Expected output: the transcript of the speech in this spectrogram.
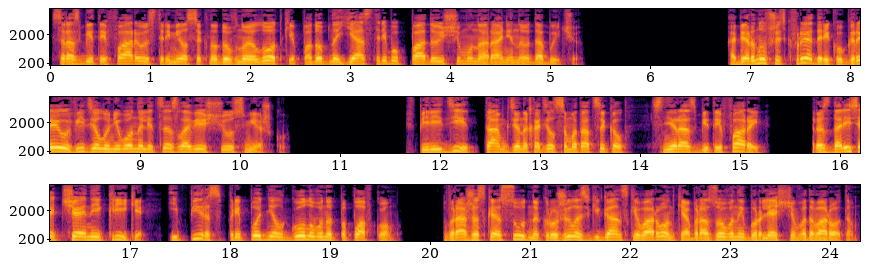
с разбитой фарой устремился к надувной лодке, подобно ястребу, падающему на раненую добычу. Обернувшись к Фредерику, Грей увидел у него на лице зловещую усмешку. Впереди, там, где находился мотоцикл с неразбитой фарой, раздались отчаянные крики, и Пирс приподнял голову над поплавком. Вражеское судно кружилось в гигантской воронке, образованной бурлящим водоворотом.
